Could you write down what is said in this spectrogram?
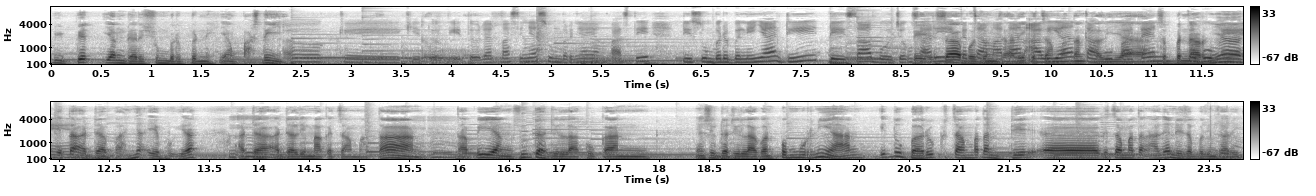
bibit yang dari sumber benih yang pasti. Oke, gitu gitu. Dan pastinya sumbernya yang pasti di sumber benihnya di Desa Bojong Sari, Desa Kecamatan, Bojong Sari, Alian, Kecamatan Kabupaten. Sebenarnya Kebumen. kita ada banyak ya Bu ya. Ada ada lima kecamatan. Mm-mm. Tapi yang sudah dilakukan yang sudah dilakukan pemurnian itu baru kecamatan de, eh, kecamatan Alian Desa Bojong Sari.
